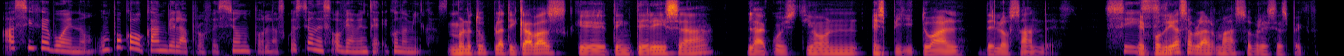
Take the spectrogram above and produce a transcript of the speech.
Así que bueno, un poco cambia la profesión por las cuestiones obviamente económicas. Bueno, tú platicabas que te interesa la cuestión espiritual de los Andes. Sí. Eh, ¿Podrías hablar más sobre ese aspecto?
